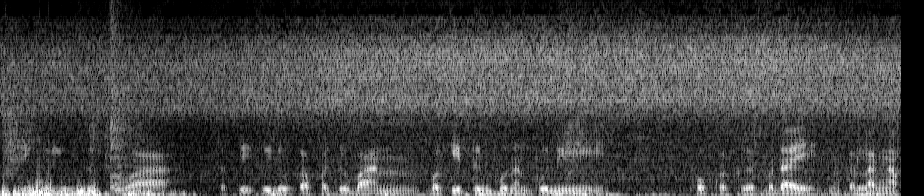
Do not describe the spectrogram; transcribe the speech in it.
สติคือรู้สึกตัว สติคืออยู่กับปัจจุบันบ่คิดถึงผู้นั้นผู้นี้พบก็เกิดบ่ได้มันก็ระงับ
